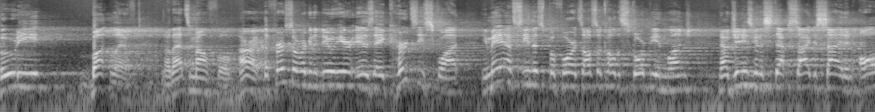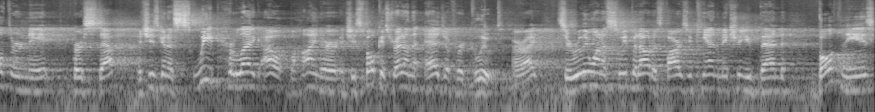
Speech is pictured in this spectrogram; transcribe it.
Booty Butt Lift. Now that's a mouthful. All right, the first one we're gonna do here is a curtsy squat. You may have seen this before. It's also called a scorpion lunge. Now Ginny's gonna step side to side and alternate her step, and she's gonna sweep her leg out behind her, and she's focused right on the edge of her glute, all right? So you really wanna sweep it out as far as you can to make sure you bend both knees,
